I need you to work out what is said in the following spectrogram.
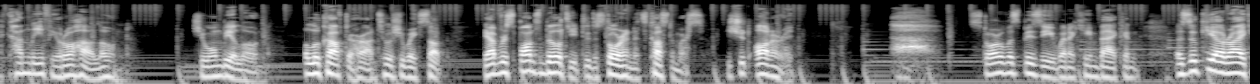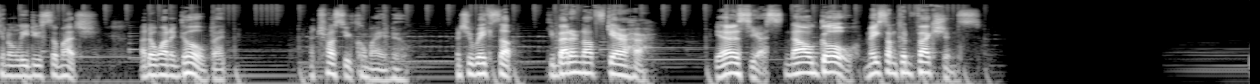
I can't leave Iroha alone. She won't be alone. I'll look after her until she wakes up. You have responsibility to the store and its customers. You should honor it. store was busy when I came back and Azuki Arai can only do so much. I don't want to go, but I trust you, Komainu. When she wakes up, you better not scare her. Yes, yes. Now go. Make some confections.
